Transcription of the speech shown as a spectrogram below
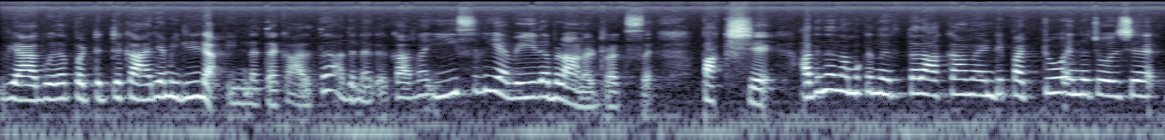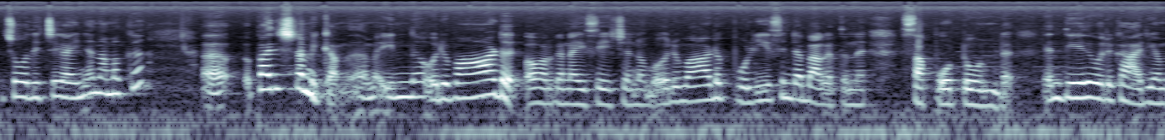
വ്യാകുലപ്പെട്ടിട്ട് കാര്യമില്ല ഇന്നത്തെ കാലത്ത്. അതിന് കാരണം ഈസിലി അവൈലബിൾ ആണ് ഡ്രഗ്സ് പക്ഷേ അതിനെ നമുക്ക് നിർത്തലാക്കാൻ വേണ്ടി പറ്റുമോ എന്ന് ചോദിച്ച് ചോദിച്ചു കഴിഞ്ഞാൽ നമുക്ക് പരിശ്രമിക്കാം. ഇന്ന് ഒരുപാട് ഓർഗനൈസേഷനും ഒരുപാട് പോലീസിന്റെ ഭാഗത്തുനിന്ന് സപ്പോർട്ടും ഉണ്ട്. എന്തെങ്കിലും ഒരു കാര്യം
